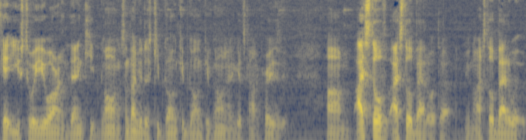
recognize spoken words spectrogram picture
get used to where you are, and then keep going. Sometimes you just keep going, keep going, keep going, and it gets kind of crazy. Um, I still I still battle with that. You know, I still battle with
